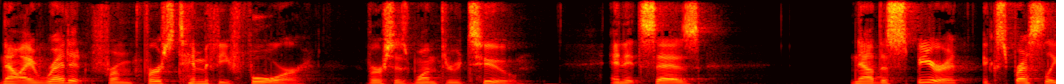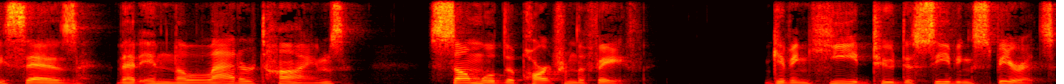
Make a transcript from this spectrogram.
Now, I read it from 1 Timothy 4, verses 1 through 2, and it says, Now the Spirit expressly says that in the latter times some will depart from the faith, giving heed to deceiving spirits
